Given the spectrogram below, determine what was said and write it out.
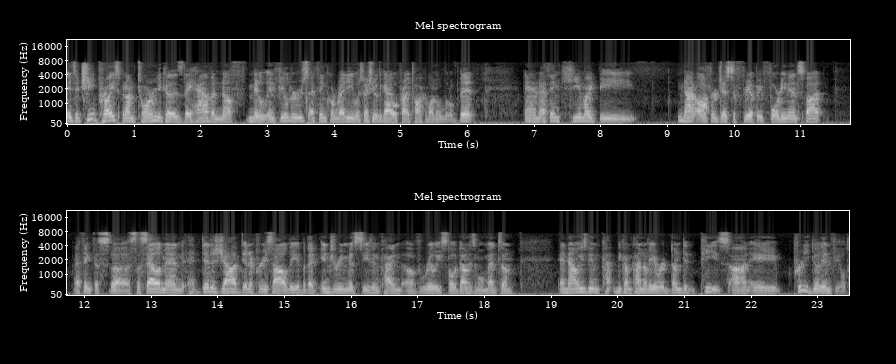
It's a cheap price, but I'm torn because they have enough middle infielders, I think, already, especially with the guy we'll probably talk about in a little bit. And I think he might be not offered just to free up a 40 man spot. I think this uh, the Salad Man did his job, did it pretty solidly, but that injury midseason kind of really slowed down his momentum, and now he's been, become kind of a redundant piece on a pretty good infield.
